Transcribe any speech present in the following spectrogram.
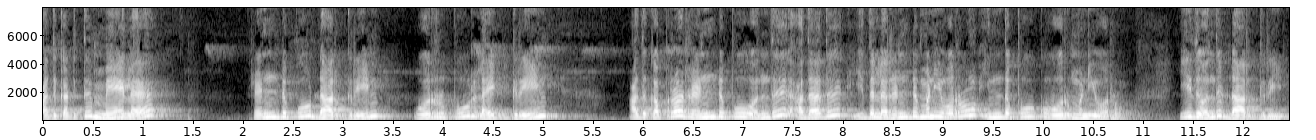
அதுக்கடுத்து மேலே ரெண்டு பூ டார்க் க்ரீன் ஒரு பூ லைட் க்ரீன் அதுக்கப்புறம் ரெண்டு பூ வந்து அதாவது இதில் ரெண்டு மணி வரும் இந்த பூவுக்கு ஒரு மணி வரும். இது வந்து டார்க் க்ரீன்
